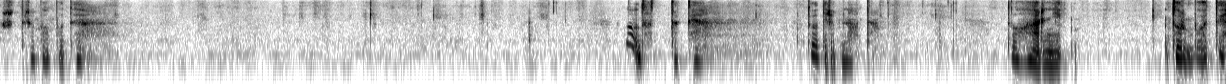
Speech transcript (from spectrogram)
Тож треба буде. Ну, от таке. То дрібнота, гарні турботи.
